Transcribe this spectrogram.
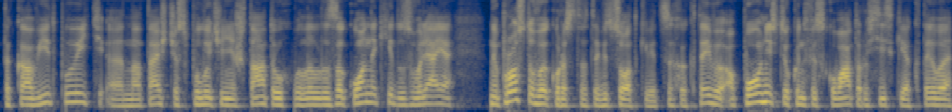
така відповідь е, на те, що Сполучені Штати ухвалили закон, який дозволяє не просто використати відсотки від цих активів, а повністю конфіскувати російські активи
